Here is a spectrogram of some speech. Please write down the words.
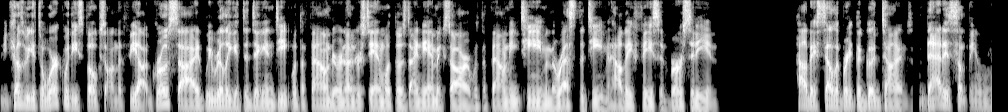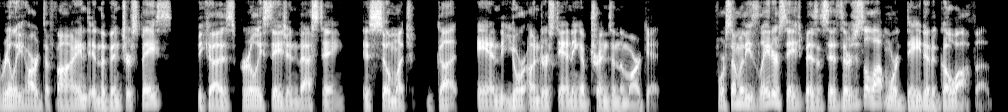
Because we get to work with these folks on the fiat growth side, we really get to dig in deep with the founder and understand what those dynamics are with the founding team and the rest of the team and how they face adversity and how they celebrate the good times. That is something really hard to find in the venture space because early stage investing is so much gut and your understanding of trends in the market. For some of these later stage businesses, there's just a lot more data to go off of.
